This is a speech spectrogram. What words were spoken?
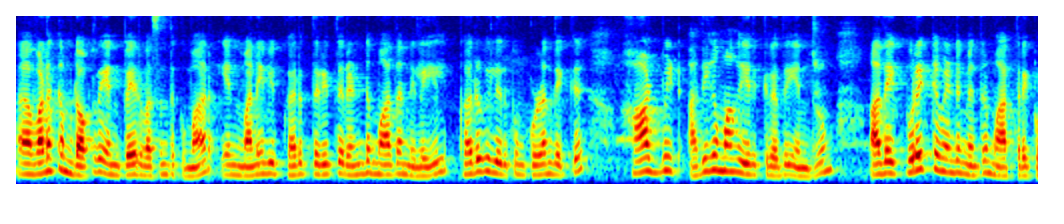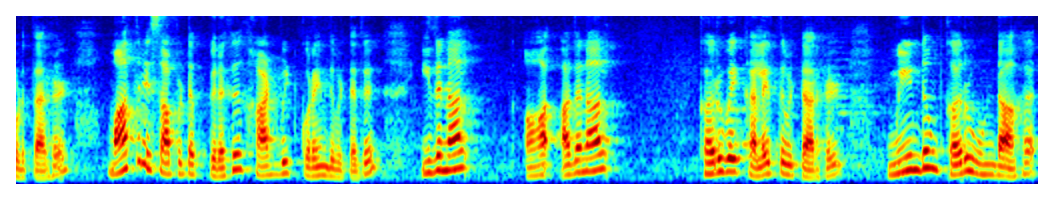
வணக்கம் டாக்டர். என் பெயர் வசந்தகுமார். என் மனைவி கருத்தரித்து ரெண்டு மாத நிலையில் கருவில் இருக்கும் குழந்தைக்கு ஹார்ட் பீட் அதிகமாக இருக்கிறது என்றும் அதை குறைக்க வேண்டும் என்று மாத்திரை கொடுத்தார்கள். மாத்திரை சாப்பிட்ட பிறகு ஹார்ட் பீட் குறைந்து விட்டது. இதனால் அதனால் கருவை கலைத்து விட்டார்கள். மீண்டும் கரு உண்டாக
